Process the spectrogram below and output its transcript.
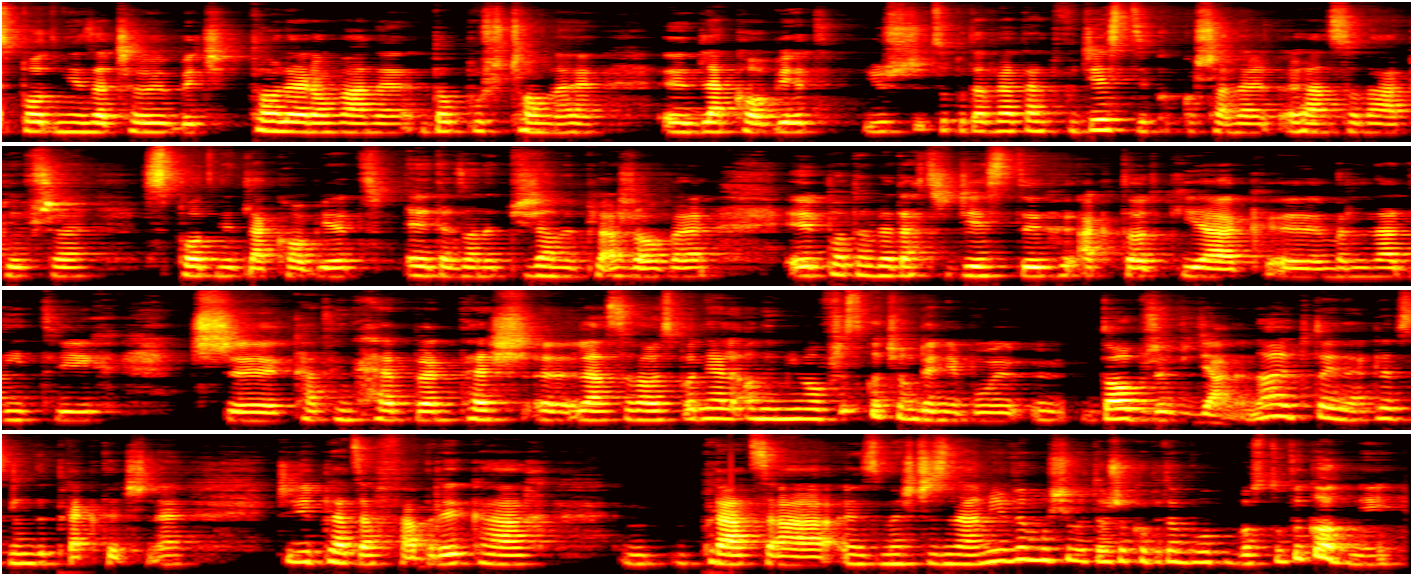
spodnie zaczęły być tolerowane, dopuszczone y, dla kobiet. Już co prawda w latach 20. Coco Chanel lansowała pierwsze spodnie dla kobiet, y, tak zwane piżamy plażowe. Y, potem w latach 30. aktorki jak Marlena Dietrich czy Katrin Hepburn też lansowały spodnie, ale one mimo wszystko ciągle nie były dobrze widziane. No ale tutaj nagle względy praktyczne czyli praca w fabrykach, praca z mężczyznami wymusiły to, że kobietom było po prostu wygodniej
